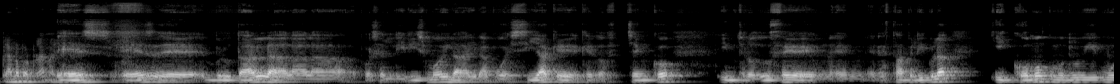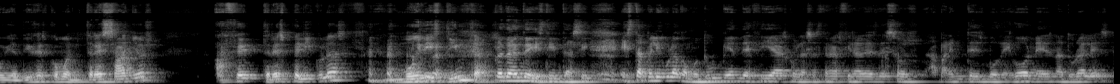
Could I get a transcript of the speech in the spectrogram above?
plano por plano. Es, es eh, brutal la, la, la, pues el lirismo y la, y la poesía que, que Dovchenko introduce en, en, en esta película y cómo, como tú muy bien dices, cómo en tres años hace tres películas muy distintas. Completamente distintas, sí. Esta película, como tú bien decías, con las escenas finales de esos aparentes bodegones naturales,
